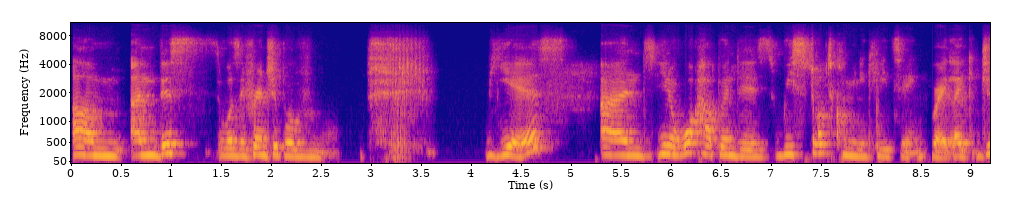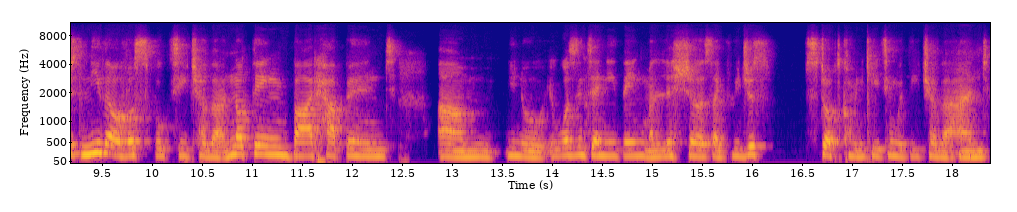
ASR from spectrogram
Um, and this was a friendship of years. And you know what happened is we stopped communicating, right? Like just neither of us spoke to each other. Nothing bad happened. Um, you know, it wasn't anything malicious. Like we just stopped communicating with each other, and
